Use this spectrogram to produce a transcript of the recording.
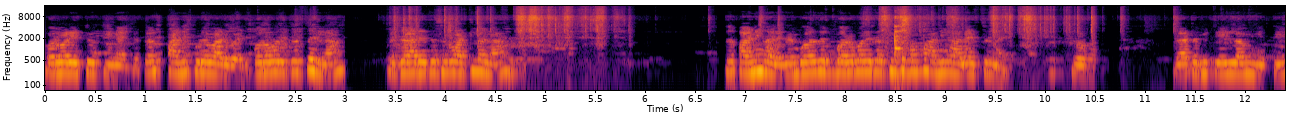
बरोबर येतो की नाही. तर पाणी पुढे वाढवायचं. बरोबर येत असेल ना तर जाड येत असं वाटलं ना तर पाणी घालायचं आणि बरं जर बरोबर येत असेल तर मग पाणी घालायचं नाही. बघा. तर आता मी तेल लावून घेते.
